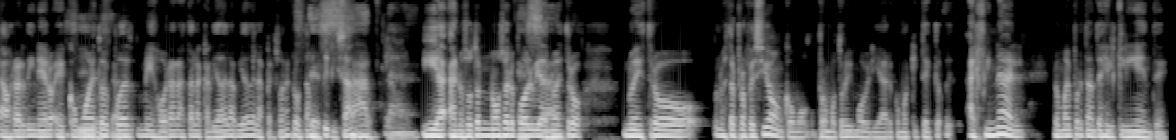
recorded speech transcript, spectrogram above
ahorrar dinero, es como Sí, esto exacto. puede mejorar hasta la calidad de la vida de las personas que lo están utilizando. Exactamente. Y a, a nosotros no se le puede olvidar Exacto. nuestro, nuestro, nuestra profesión como promotor inmobiliario, como arquitecto. Al final, lo más importante es el cliente.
